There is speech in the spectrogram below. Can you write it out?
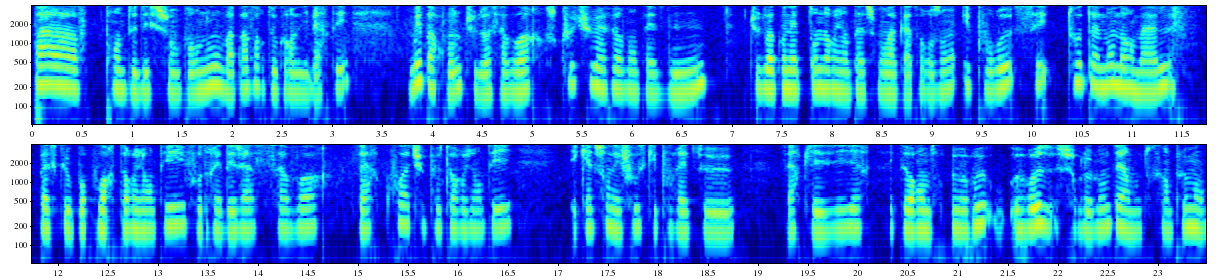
pas prendre de décisions pour nous, on va pas avoir de grandes libertés. Mais par contre, tu dois savoir ce que tu vas faire dans ta vie. Tu dois connaître ton orientation à 14 ans. Et pour eux, c'est totalement normal. Parce que pour pouvoir t'orienter, il faudrait déjà savoir vers quoi tu peux t'orienter et quelles sont les choses qui pourraient te faire plaisir et te rendre heureux ou heureuse sur le long terme, tout simplement.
